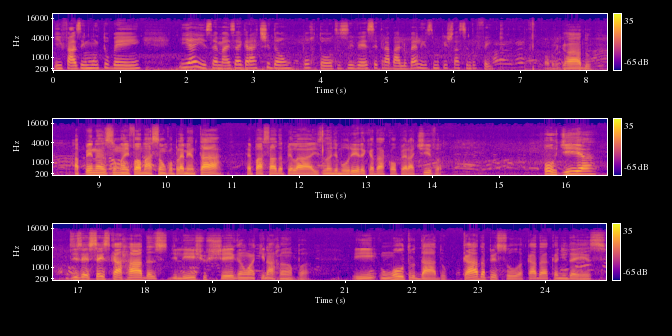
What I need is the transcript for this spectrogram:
E fazem muito bem. E é isso, é mais é gratidão por todos e ver esse trabalho belíssimo que está sendo feito. Obrigado. Apenas uma informação complementar, repassada pela Islândia Moreira, que é da cooperativa. Por dia, 16 carradas de lixo chegam aqui na rampa. E um outro dado, cada pessoa, cada canindeense,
